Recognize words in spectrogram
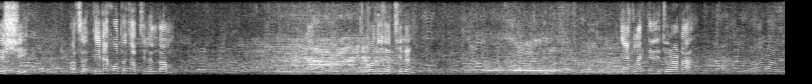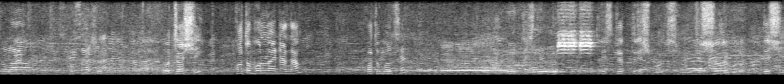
দেশি। আচ্ছা এটা কত চাচ্ছিলেন দাম? কত চাচ্ছিলেন? এক লাখ তিরিশ জোড়াটা? পঁচাশি। কত বলল এটার দাম? কত বলছে? বত্রিশ তেত্রিশ বলছে। শহরগুলো দেশি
